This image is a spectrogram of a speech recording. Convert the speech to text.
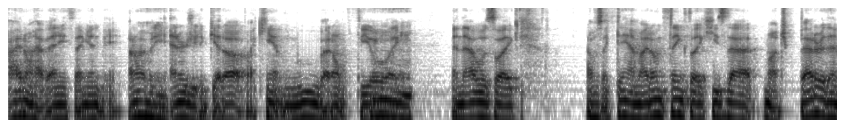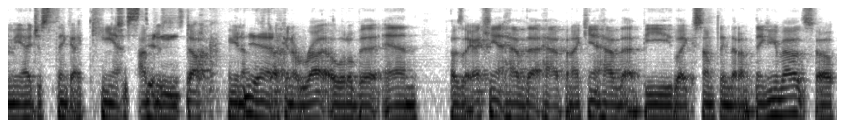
I don't have anything in me. I don't have any energy to get up. I can't move. I don't feel like. Mm. And that was like, I was like, damn, I don't think like he's that much better than me. I just think I can't. Just I'm didn't- just stuck, you know, Yeah. stuck in a rut a little bit. And I was like, I can't have that happen. I can't have that be like something that I'm thinking about. So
